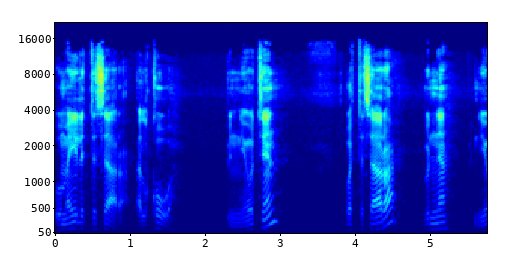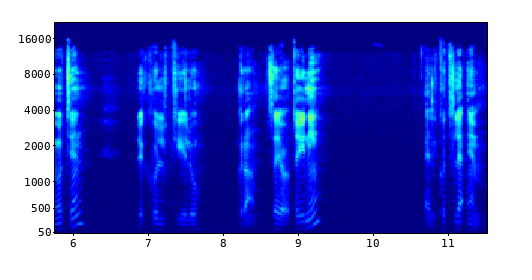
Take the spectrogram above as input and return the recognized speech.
وميل التسارع. القوة بالنيوتن والتسارع قلنا نيوتن لكل كيلو جرام سيعطيني الكتلة M.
